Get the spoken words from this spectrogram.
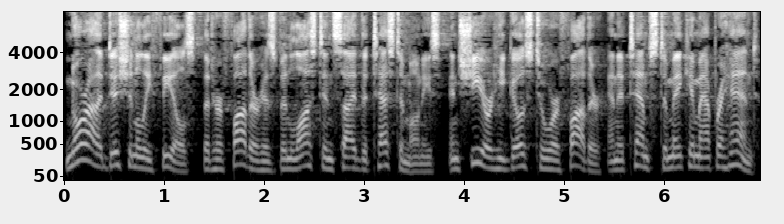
Nora additionally feels that her father has been lost inside the testimonies and she or he goes to her father and attempts to make him apprehend.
